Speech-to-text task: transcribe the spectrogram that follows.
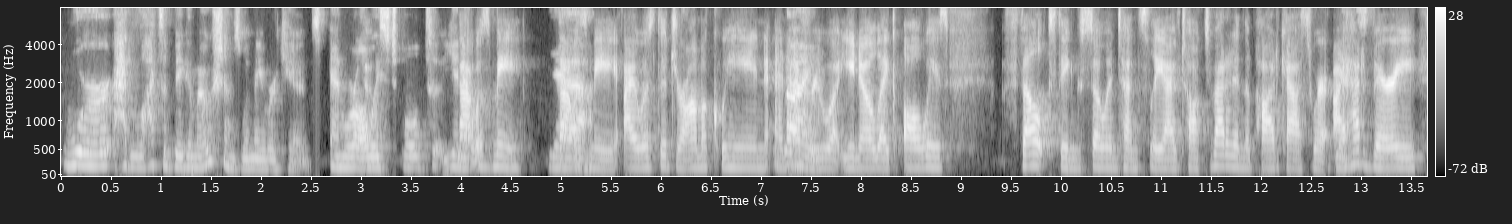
were had lots of big emotions when they were kids and were always told to you know that was me yeah. that was me i was the drama queen and right. everyone you know like always felt things so intensely i've talked about it in the podcast where yes. i had very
